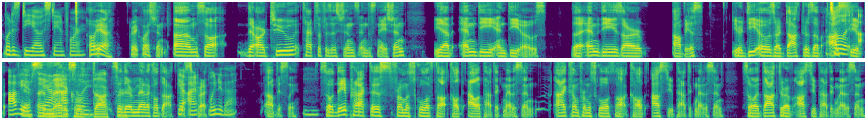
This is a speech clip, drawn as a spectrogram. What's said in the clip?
what does DO stand for? Oh yeah, great question. Um, so there are two types of physicians in this nation. You have MD and DOs. The MDs are obvious. Your DOs are doctors of Totally osteop- o- obvious. a yeah, medical absolutely. doctor. So they're medical doctors, Yeah, I, correct? we knew that. Obviously. Mhm. So they practice from a school of thought called allopathic medicine. I come from a school of thought called osteopathic medicine. So a doctor of osteopathic medicine.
